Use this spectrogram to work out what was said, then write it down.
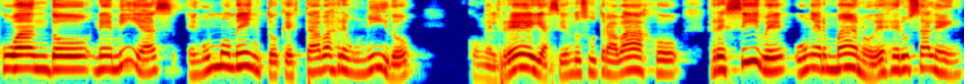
cuando Nehemías, en un momento que estaba reunido con el rey haciendo su trabajo, recibe un hermano de Jerusalén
